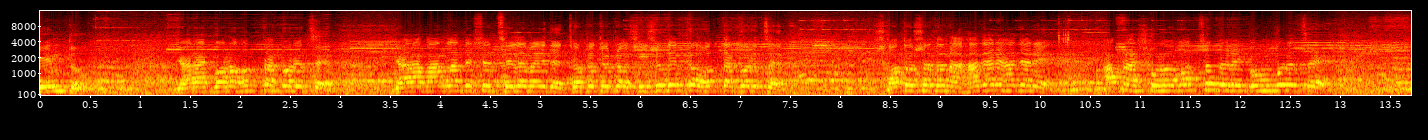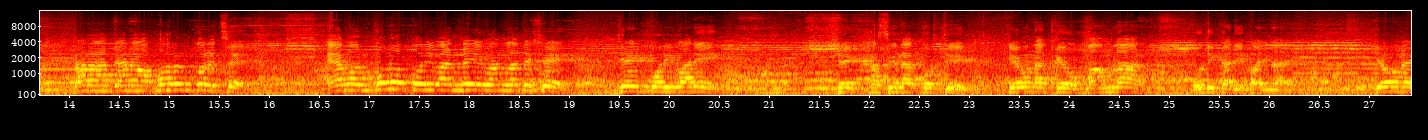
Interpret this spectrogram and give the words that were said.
কিন্তু যারা গণহত্যা করেছেন যারা বাংলাদেশের ছেলে মেয়েদের ছোট ছোট শিশুদেরকে হত্যা করেছেন শত শত না, হাজারে হাজারে, আপনার ষোলো বছর ধরে গুম করেছে, তারা যারা অপহরণ করেছে, এমন কোনো পরিবার নেই বাংলাদেশে যে পরিবারে শেখ হাসিনা কর্তৃক কেউ না কেউ মামলার অধিকারী হয় নাই, কেউ না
